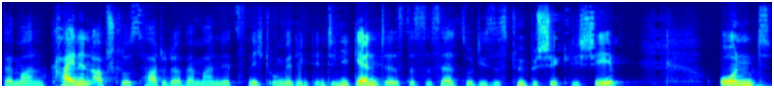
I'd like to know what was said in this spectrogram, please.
wenn man keinen Abschluss hat oder wenn man jetzt nicht unbedingt intelligent ist. Das ist halt so dieses typische Klischee. Und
